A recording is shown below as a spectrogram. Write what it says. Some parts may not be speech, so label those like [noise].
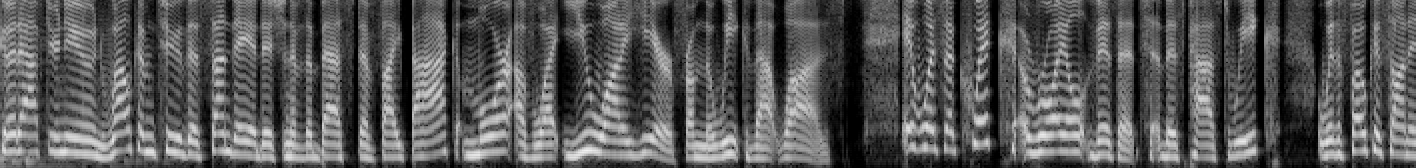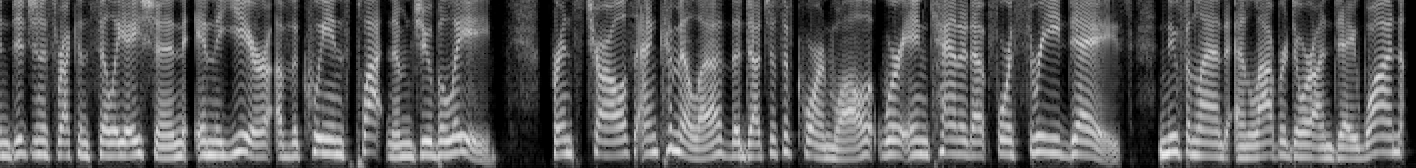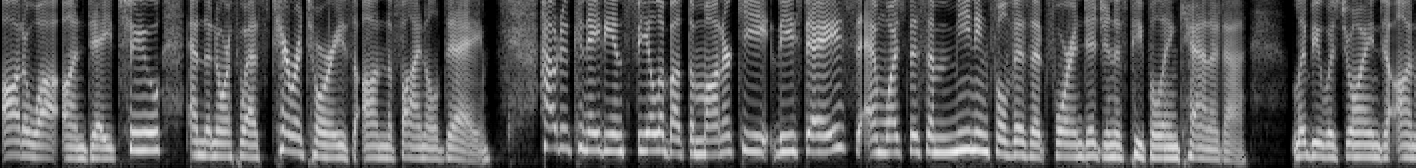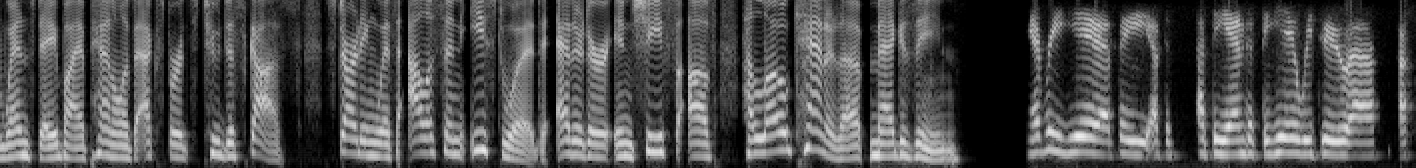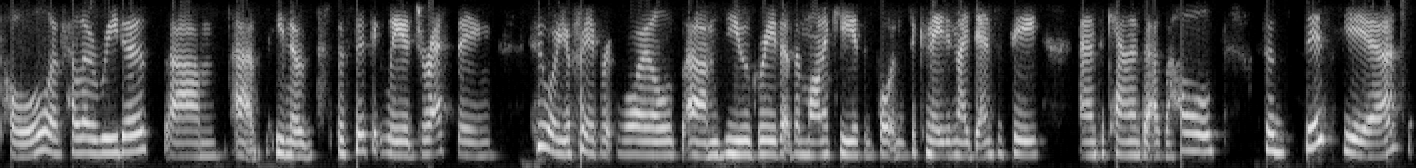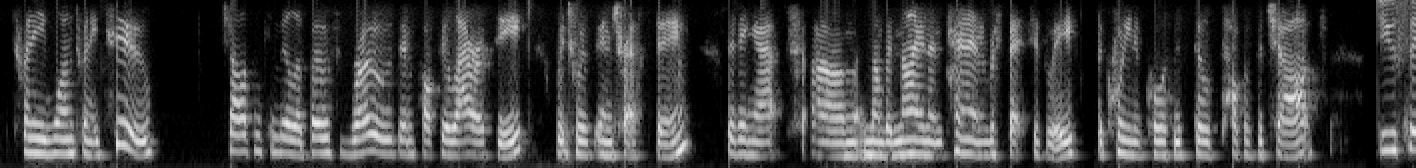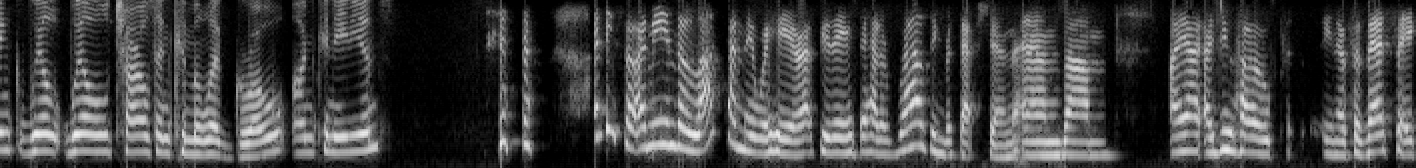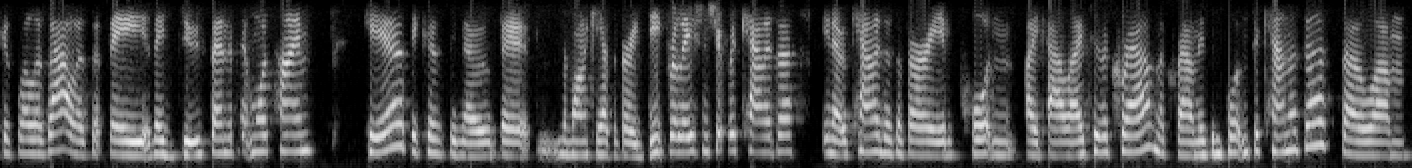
Good afternoon. Welcome to the Sunday edition of the Best of Fight Back. More of what you want to hear from the week that was. It was a quick royal visit this past week with a focus on Indigenous reconciliation in the year of the Queen's Platinum Jubilee. Prince Charles and Camilla, the Duchess of Cornwall, were in Canada for three days. Newfoundland and Labrador on day one, Ottawa on day two, and the Northwest Territories on the final day. How do Canadians feel about the monarchy these days? And was this a meaningful visit for Indigenous people in Canada? Libby was joined on Wednesday by a panel of experts to discuss, starting with Allison Eastwood, editor in chief of Hello Canada magazine. Every year at the at the at the end of the year, we do a, a poll of Hello readers, um, uh, you know, specifically addressing who are your favorite royals. Um, do you agree that the monarchy is important to Canadian identity and to Canada as a whole? So this year, 21, 22, Charles and Camilla both rose in popularity, which was interesting, sitting at um, number nine and 10, respectively. The Queen, of course, is still top of the charts. Do you think will will Charles and Camilla grow on Canadians? [laughs] I think so. I mean, the last time they were here, actually, they, they had a rousing reception, and um, I, I do hope you know, for their sake as well as ours, that they, they do spend a bit more time here because, you know, the monarchy has a very deep relationship with Canada. You know, Canada is a very important, like, ally to the crown. The crown is important to Canada. So, um,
